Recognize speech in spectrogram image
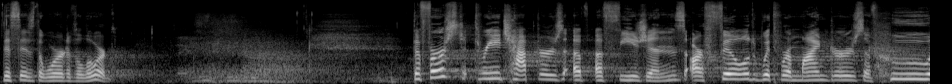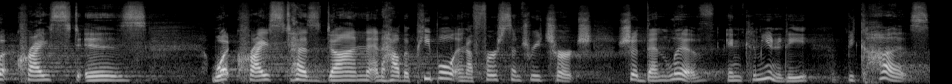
This is the word of the Lord. The first three chapters of Ephesians are filled with reminders of who Christ is, what Christ has done, and how the people in a first century church should then live in community because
